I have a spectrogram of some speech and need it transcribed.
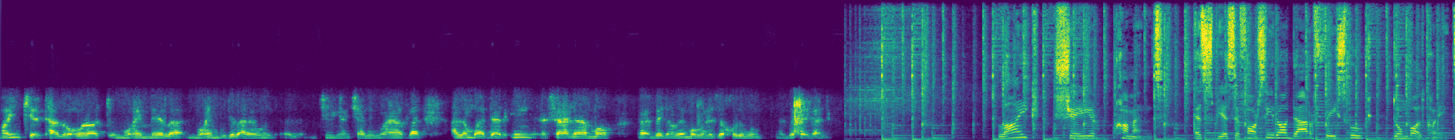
با اینکه تظاهرات مهمه و مهم بوده برای اون چی میگن چندین ماه اول الان باید در این صحنه ما به ادامه مبارزه خودمون بپیوندیم. لایک share کامنت. اس‌بی‌اس فارسی را در فیسبوک دنبال کنید.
